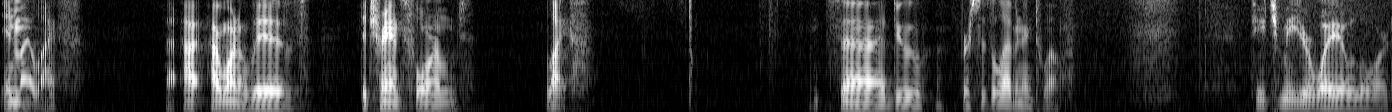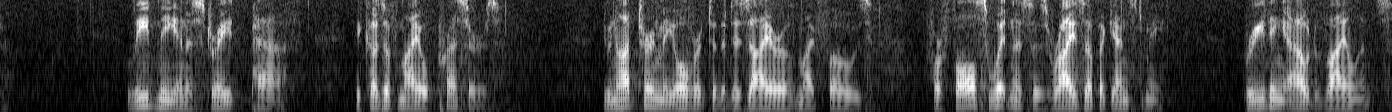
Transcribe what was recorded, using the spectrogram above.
in my life. I, I, want to live the transformed life. Let's uh, do verses 11 and 12. Teach me your way, O Lord. Lead me in a straight path because of my oppressors. Do not turn me over to the desire of my foes, for false witnesses rise up against me, breathing out violence.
